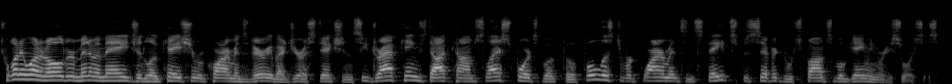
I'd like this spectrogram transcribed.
21 and older, minimum age and location requirements vary by jurisdiction. See DraftKings.com slash sportsbook for the full list of requirements and state-specific responsible gaming resources.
